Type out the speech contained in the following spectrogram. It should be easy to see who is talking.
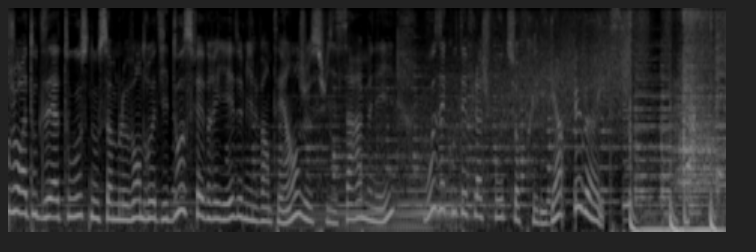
Speaker 1: Bonjour à toutes et à tous, nous sommes le vendredi 12 février 2021, je suis Sarah Menei, vous écoutez Flash Foot sur Free Ligue 1 Uber Eats.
